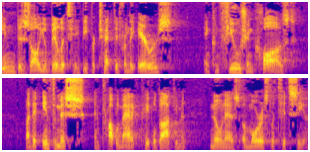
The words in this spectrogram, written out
indissolubility be protected from the errors and confusion caused by that infamous and problematic papal document known as Amoris Laetitia,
